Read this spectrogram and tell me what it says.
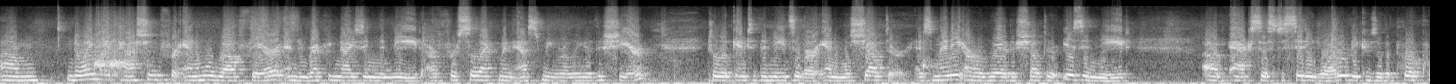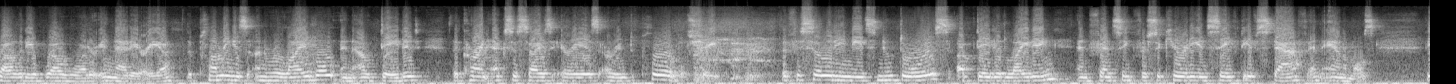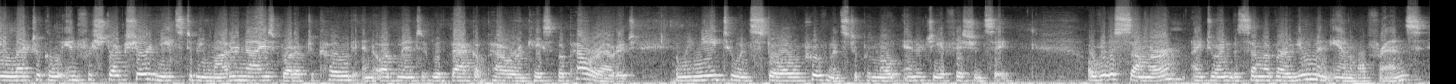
Um, Knowing my passion for animal welfare and recognizing the need, our first selectman asked me earlier this year to look into the needs of our animal shelter. As many are aware, the shelter is in need of access to city water because of the poor quality of well water in that area. The plumbing is unreliable and outdated. The current exercise areas are in deplorable shape. The facility needs new doors, updated lighting, and fencing for security and safety of staff and animals. The electrical infrastructure needs to be modernized, brought up to code, and augmented with backup power in case of a power outage. And we need to install improvements to promote energy efficiency. Over the summer, I joined with some of our human animal friends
